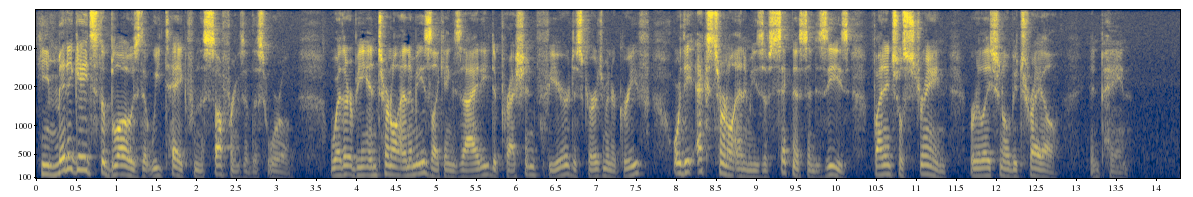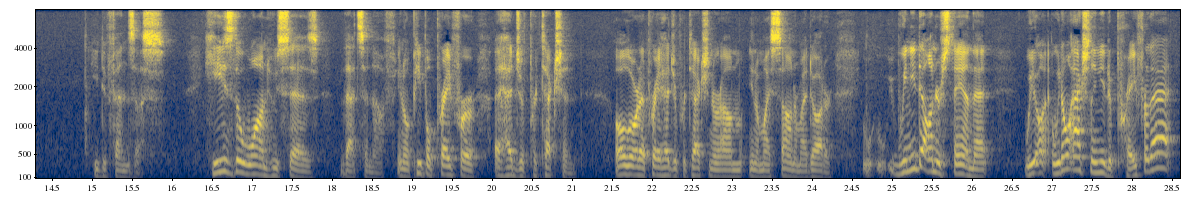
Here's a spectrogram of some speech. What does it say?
He mitigates the blows that we take from the sufferings of this world, whether it be internal enemies like anxiety, depression, fear, discouragement, or grief, or the external enemies of sickness and disease, financial strain, relational betrayal, and pain. He defends us. He's the one who says, That's enough. You know, people pray for a hedge of protection oh Lord, I pray a hedge of protection around you know my son or my daughter. We need to understand that we don't we don't actually need to pray for that.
